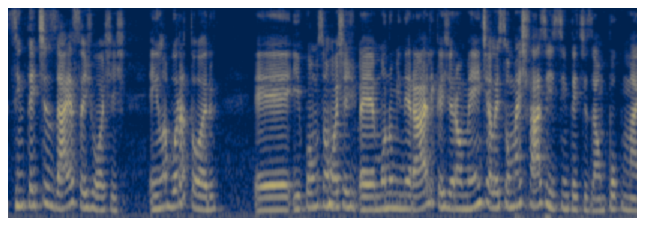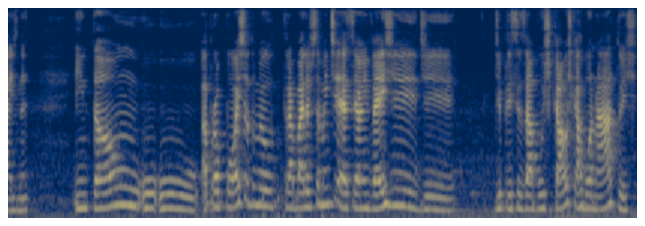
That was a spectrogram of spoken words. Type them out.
sintetizar essas rochas em laboratório. É, e como são rochas é, monominerálicas, geralmente, elas são mais fáceis de sintetizar, um pouco mais, né? Então, o, o, a proposta do meu trabalho é justamente essa. Ao invés de, de, de precisar buscar os carbonatos,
